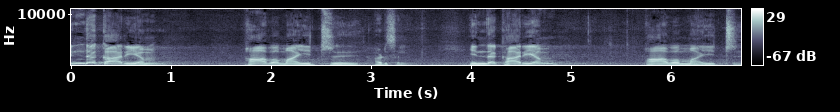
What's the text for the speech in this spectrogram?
இந்த காரியம் பாவமாயிற்று அப்படி சொல்லி. இந்த காரியம் பாவமாயிற்று.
